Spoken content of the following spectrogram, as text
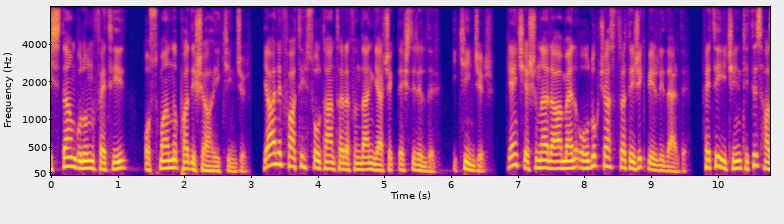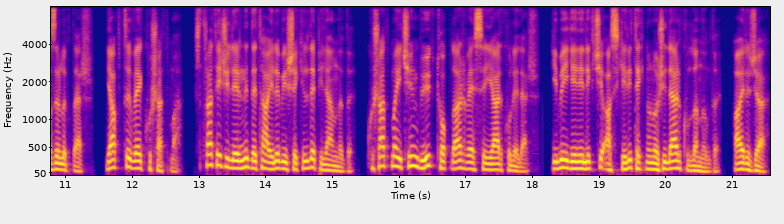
İstanbul'un fethi Osmanlı Padişahı II. Yani Fatih Sultan tarafından gerçekleştirildi. İkinci. Genç yaşına rağmen oldukça stratejik bir liderdi. Fetih için titiz hazırlıklar yaptı ve kuşatma stratejilerini detaylı bir şekilde planladı. Kuşatma için büyük toplar ve seyyar kuleler gibi yenilikçi askeri teknolojiler kullanıldı. Ayrıca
